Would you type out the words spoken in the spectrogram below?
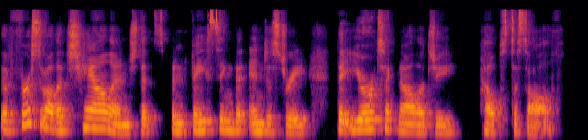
the first of all, the challenge that's been facing the industry that your technology helps to solve.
